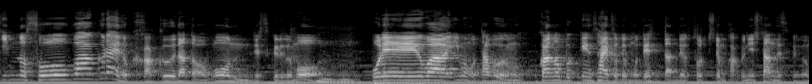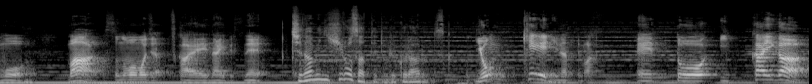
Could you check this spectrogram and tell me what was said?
近の相場ぐらいの価格だとは思うんですけれども、うんうん。これは今も多分他の物件サイトでも出てたんでそっちでも確認したんですけれども、まあそのままじゃ使えないですね。ちなみに広さってどれくらいあるんですか？4K になってます。えーっと1階が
